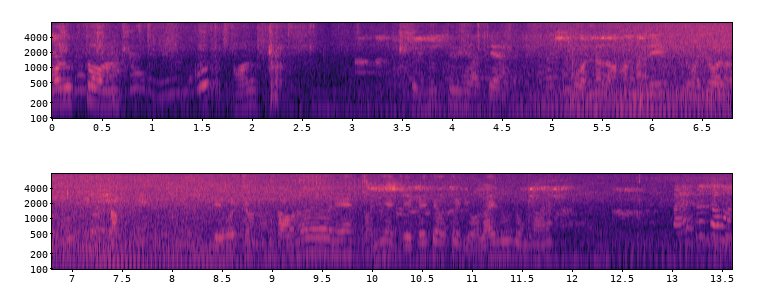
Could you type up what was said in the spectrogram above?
ô lúc to nó ô lúc thì nó chơi ra chè. Buồn nó là không mà đi dụ cho là lúc dụ tâm chỉ có cho nó tàu nữa nè còn như chỉ cái cho tôi dụ lấy lúc dùng này đúng rồi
